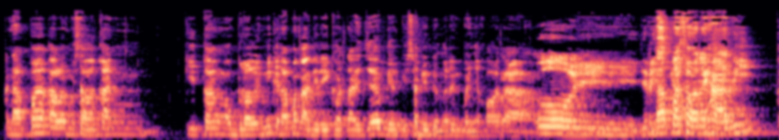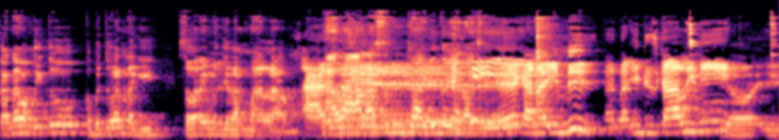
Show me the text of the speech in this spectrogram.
kenapa kalau misalkan kita ngobrol ini kenapa nggak direcord aja biar bisa didengerin banyak orang? Oh, iya. Jadi kenapa sore hari? Karena waktu itu kebetulan lagi sore menjelang malam. Ala-ala senja gitu ya nggak sih? Eh, karena ini. Karena ini sekali nih. Yoi.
